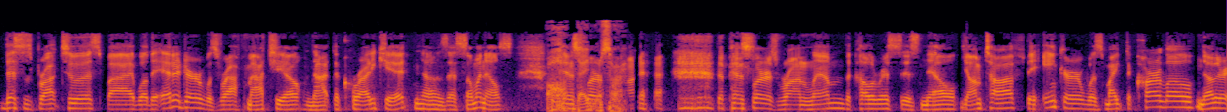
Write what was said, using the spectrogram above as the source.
this is brought to us by well, the editor was Ralph Macchio, not the Karate Kid. No, that's someone else. Oh, Penciler, the penciler is Ron Lim. The colorist is Nel Yomtov. The inker was Mike DeCarlo. Another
